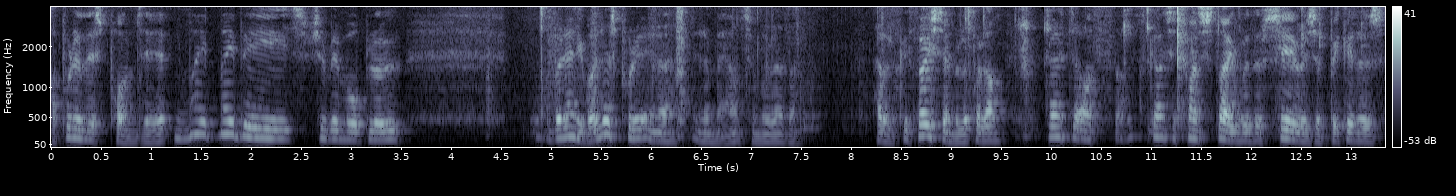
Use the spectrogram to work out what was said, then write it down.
I put in this pond here. Maybe, maybe it should been more blue. But anyway let's put it in a in a mount and we'll have a have a look. It's very similar, but I'm going to I'm going to try and stay with a series of beginners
